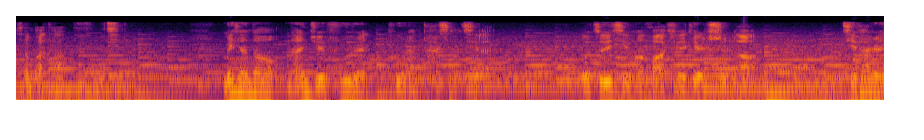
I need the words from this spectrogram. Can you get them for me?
想把她扶起来。没想到男爵夫人突然大笑起来：“我最喜欢化雪天使了！”其他人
